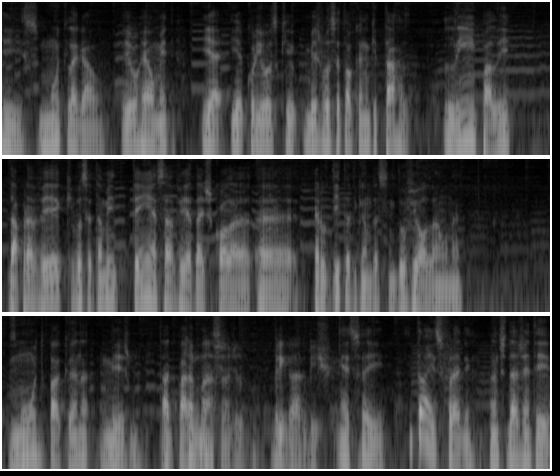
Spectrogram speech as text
Isso, muito legal. Eu realmente. E é, e é curioso que, mesmo você tocando guitarra limpa ali, dá para ver que você também tem essa veia da escola é, erudita, digamos assim, do violão, né? Sim. Muito bacana mesmo. Tá de parabéns. Que massa, Ângelo. Obrigado, bicho. É isso aí. Então é isso, Fred. Antes da gente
